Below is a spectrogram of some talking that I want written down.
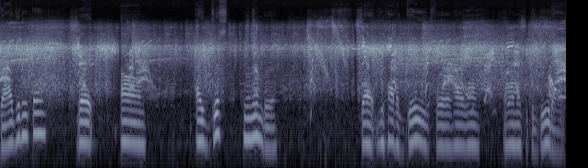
dodge anything, but um, I just remember that you have a gauge for how long how much you can do that.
